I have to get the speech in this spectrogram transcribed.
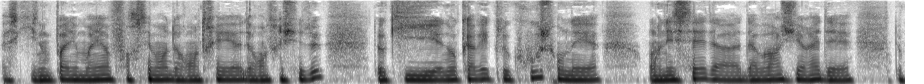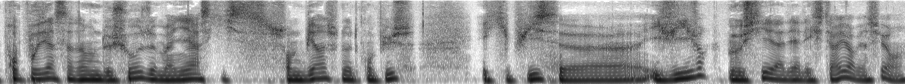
Parce qu'ils n'ont pas les moyens forcément de rentrer de rentrer chez eux. Donc, ils- donc avec le Crous, on est on essaie d'a- d'avoir, des, de proposer un certain nombre de choses de manière à ce qu'ils se sentent bien sur notre campus et qu'ils puissent euh, y vivre, mais aussi aller à l'extérieur, bien sûr.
